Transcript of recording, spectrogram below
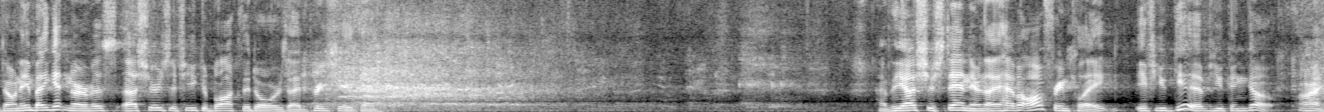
Don't anybody get nervous. Ushers, if you could block the doors, I'd appreciate that. have the ushers stand there and they have an offering plate. If you give, you can go. All right.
